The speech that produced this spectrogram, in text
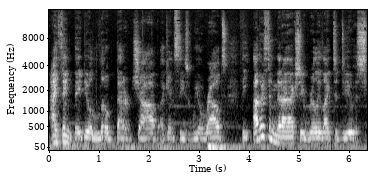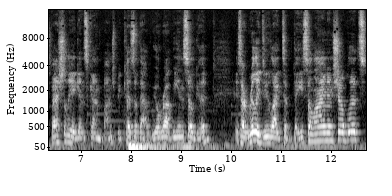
I think they do a little better job against these wheel routes. The other thing that I actually really like to do, especially against Gun Bunch, because of that wheel route being so good, is I really do like to base align and show blitz.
